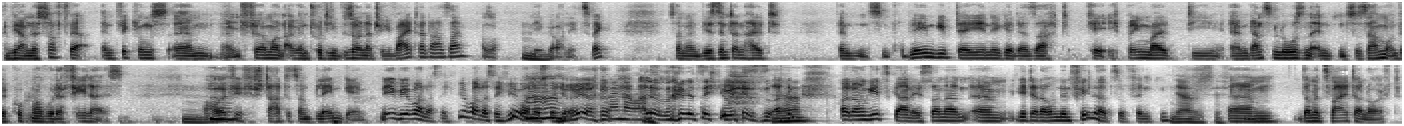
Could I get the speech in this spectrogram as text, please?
wir haben eine Softwareentwicklungsfirma ähm, ähm und Agentur, die soll natürlich weiter da sein. Also mhm. nehmen wir auch nichts weg, sondern wir sind dann halt, wenn es ein Problem gibt, derjenige, der sagt, okay, ich bringe mal die ähm, ganzen losen Enden zusammen und wir gucken mal, wo der Fehler ist. Mhm. Häufig startet so ein Blame-Game. Nee, wir waren das nicht, wir waren das nicht, wir waren das nicht. Ja, alle wollen es nicht gewesen sein. Ja. Aber darum geht es gar nicht, sondern ähm, geht ja darum, den Fehler zu finden. Ja, richtig. Ähm, Damit es weiterläuft.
